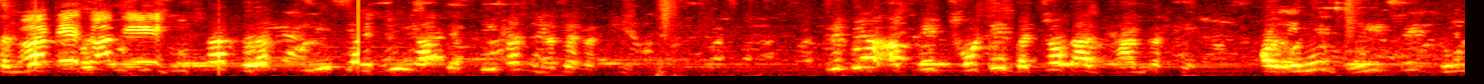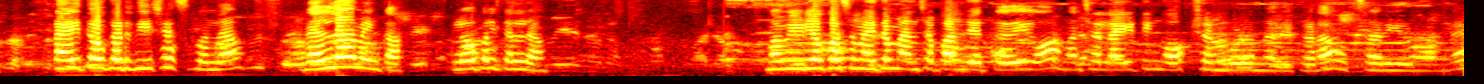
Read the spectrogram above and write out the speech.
स्वामी स्वामी सूचना तुरंत पुलिस या भी या व्यक्ति पर नजर रखें कृपया अपने छोटे बच्चों का ध्यान रखें అయితే ఒకటి తీసేసుకుందాం. వెళ్దాం ఇంకా. లోపలికి వెళ్దాం. మా వీడియో కోసం అయితే మంచిగా పని చేస్తుంది. మంచి లైటింగ్ ఆప్షన్ కూడా ఉన్నది ఇక్కడ. ఒకసారి చూడండి.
